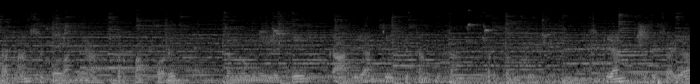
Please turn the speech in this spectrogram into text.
Karena sekolahnya terfavorit dan memiliki keahlian di bidang-bidang tertentu Sekian dari saya.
